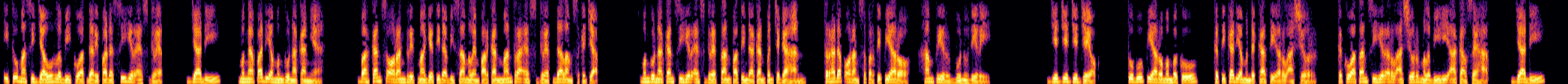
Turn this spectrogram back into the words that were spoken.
Itu masih jauh lebih kuat daripada sihir es Gret. Jadi, mengapa dia menggunakannya? Bahkan seorang Grid Mage tidak bisa melemparkan mantra es Gret dalam sekejap. Menggunakan sihir es Gret tanpa tindakan pencegahan, terhadap orang seperti Piaro, hampir bunuh diri. Jejejejeok. Tubuh Piaro membeku, ketika dia mendekati Earl Ashur. Kekuatan sihir Earl Ashur melebihi akal sehat. Jadi,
